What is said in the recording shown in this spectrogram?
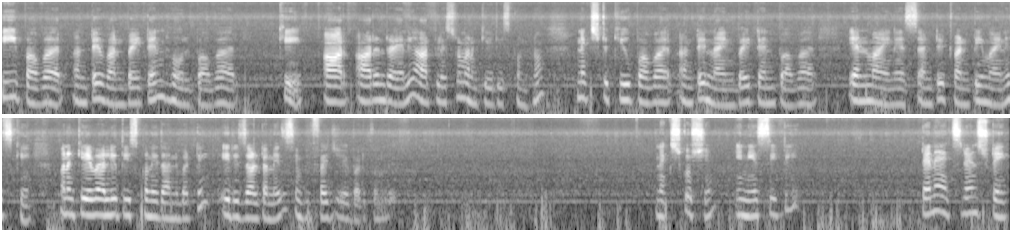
p power అంటే one by ten whole power k. R r అని రాయాలి. ఆర్ ప్లేస్లో మనం కే తీసుకుంటున్నాం. నెక్స్ట్ క్యూ పవర్ అంటే nine by ten power. N minus అంటే ట్వంటీ మైనస్కి మనం కే వాల్యూ తీసుకునే దాన్ని బట్టి ఈ రిజల్ట్ అనేది సింప్లిఫై చేయబడుతుంది. Next question in a city ten accidents take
